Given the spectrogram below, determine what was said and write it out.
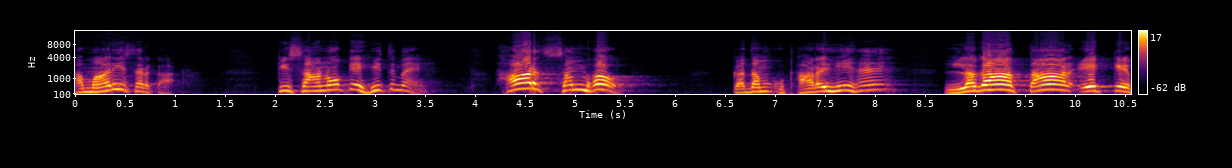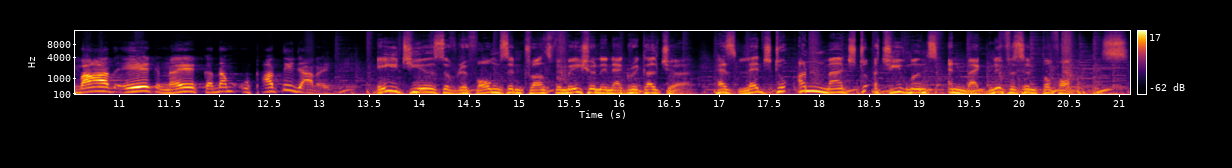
हमारी सरकार किसानों के हित में हर संभव कदम उठा रही हैं, लगातार एक के बाद एक नए कदम उठाती जा रही है। Eight years of reforms and transformation in agriculture has led to unmatched achievements and magnificent performance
